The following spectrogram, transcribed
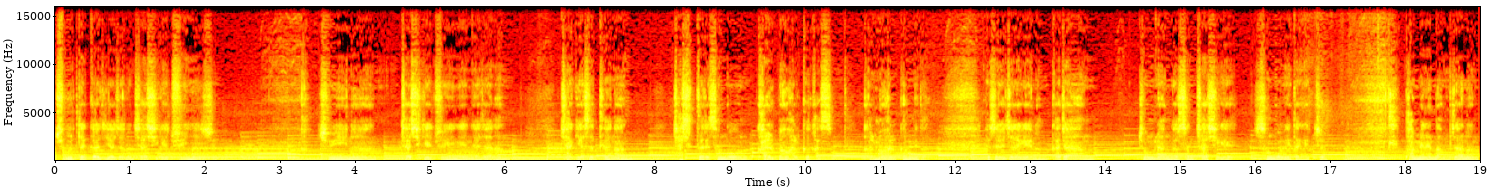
죽을 때까지 여자는 자식의 주인이죠. 주인은 자식의 주인인 여자는 자기에서 태어난 자식들의 성공을 갈망할 것 같습니다. 갈망할 겁니다. 그래서 여자에게는 가장 중요한 것은 자식의 성공이 되겠죠. 반면에 남자는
